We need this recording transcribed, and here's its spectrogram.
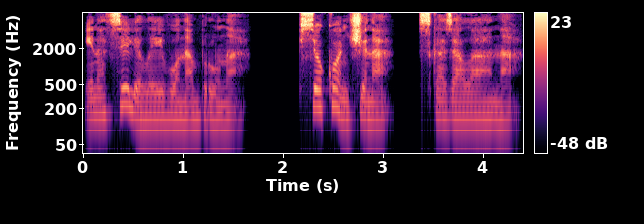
и нацелила его на Бруна. «Все кончено», — сказала она.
